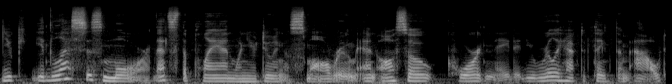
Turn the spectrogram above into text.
you, less is more. That's the plan when you're doing a small room and also coordinated. You really have to think them out.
